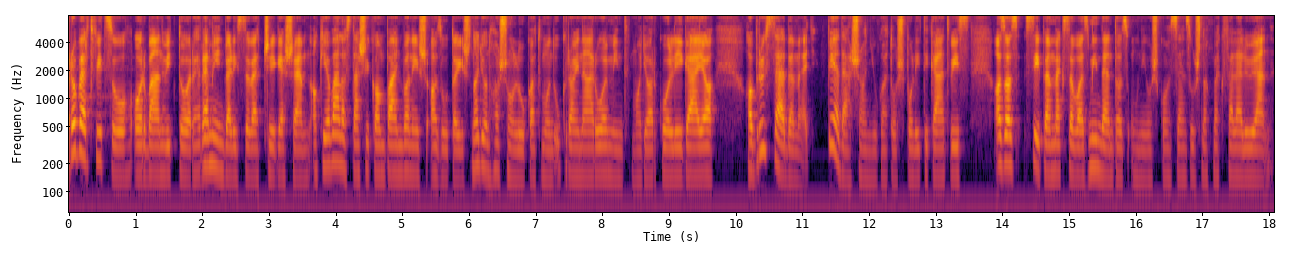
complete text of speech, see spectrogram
Robert Fico, Orbán Viktor reménybeli szövetségese, aki a választási kampányban és azóta is nagyon hasonlókat mond Ukrajnáról, mint magyar kollégája, ha Brüsszelbe megy, példásan nyugatos politikát visz, azaz szépen megszavaz mindent az uniós konszenzusnak megfelelően.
